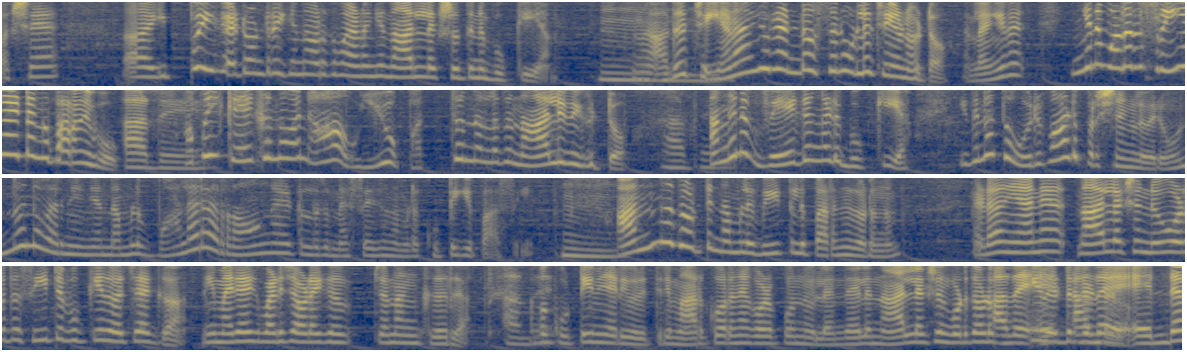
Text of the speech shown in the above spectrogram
പക്ഷേ ഇപ്പൊ ഈ കേട്ടോണ്ടിരിക്കുന്നവർക്ക് വേണമെങ്കിൽ നാല് ലക്ഷത്തിന് ബുക്ക് ചെയ്യാം. അത് ചെയ്യണമെങ്കിൽ ഒരു രണ്ടു ദിവസത്തിനുള്ളിൽ ചെയ്യണം കേട്ടോ. അല്ലെങ്കിൽ ഇങ്ങനെ വളരെ ഫ്രീ ആയിട്ട് അങ്ങ് പറഞ്ഞു പോകും. അപ്പൊ ഈ കേൾക്കുന്നവൻ ആ അയ്യോ പത്ത് എന്നുള്ളത് നാലിന് കിട്ടോ. അങ്ങനെ വേഗം അങ്ങോട്ട് ബുക്ക് ചെയ്യുക ഇതിനകത്ത് ഒരുപാട് പ്രശ്നങ്ങൾ വരും. ഒന്നെന്ന് പറഞ്ഞു കഴിഞ്ഞാൽ നമ്മൾ വളരെ റോങ് ആയിട്ടുള്ള ഒരു മെസ്സേജ് നമ്മുടെ കുട്ടിക്ക് പാസ് ചെയ്യും. അന്ന് തൊട്ട് നമ്മൾ വീട്ടിൽ പറഞ്ഞു തുടങ്ങും. എടാ ഞാൻ നാല് ലക്ഷം രൂപ കൊടുത്ത് സീറ്റ് ബുക്ക് ചെയ്ത് വെച്ചേക്കുക നീ മര്യാദയ്ക്ക് പഠിച്ച അവിടേക്ക് ചെന്ന് അങ്ങ് കയറുക അപ്പൊ കുട്ടിയും വിചാരിക്കും ഇത്തിരി മാർക്ക് കുറഞ്ഞ കുഴപ്പമൊന്നുമില്ല. എന്തായാലും നാല് ലക്ഷം കൊടുത്ത് അവിടെ ബുക്ക് ചെയ്തിട്ടുണ്ട് എന്റെ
